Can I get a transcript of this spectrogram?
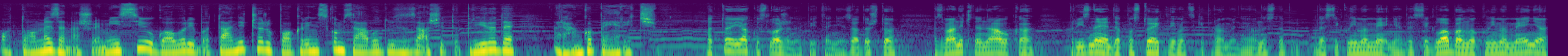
O tome za našu emisiju govori botaničar u Pokrajinskom zavodu za zaštitu prirode Rango Perić. Pa to je jako složeno pitanje, zato što zvanična nauka priznaje da postoje klimatske promene, odnosno da se klima menja, da se globalno klima menja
